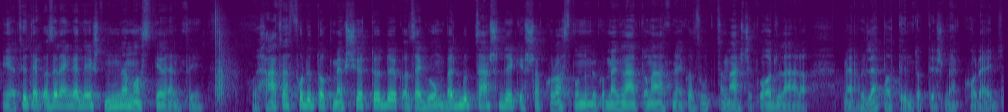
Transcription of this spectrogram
Értitek? Az elengedés nem azt jelenti, hogy hátrafordítok, megsértődök, az egóm bedbucásodik, és akkor azt mondom, amikor meglátom, átmegyek az utca másik oldalára, mert hogy lepattintott, és mekkor egy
